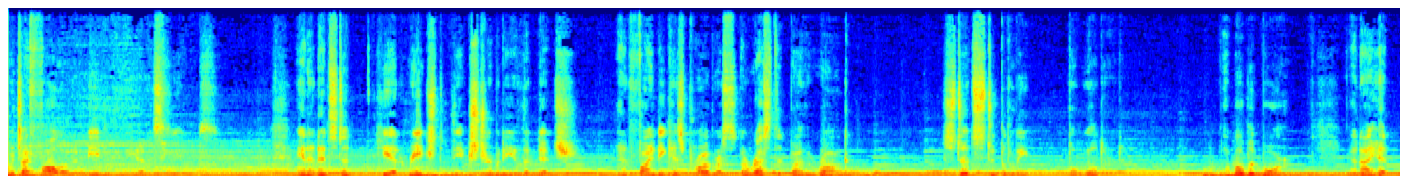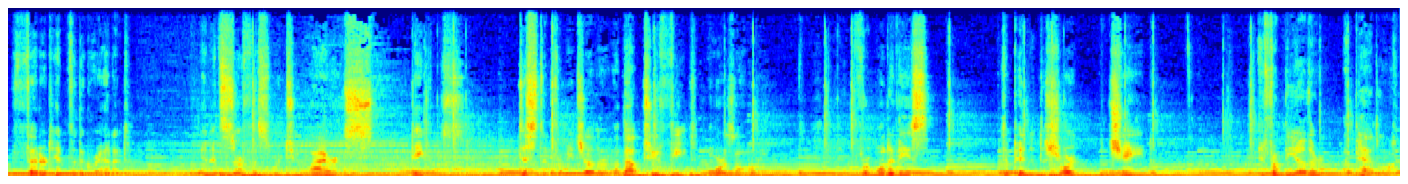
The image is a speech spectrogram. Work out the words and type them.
which I followed immediately at his heels. In an instant, he had reached the extremity of the niche, and finding his progress arrested by the rock, stood stupidly bewildered. A moment more, and I had fettered him to the granite. In its surface were two iron staples, distant from each other about two feet horizontally. From one of these depended a short chain, and from the other a padlock.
